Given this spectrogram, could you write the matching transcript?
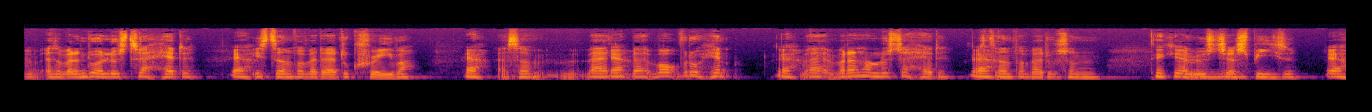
Altså hvordan du har lyst til at have det, ja. i stedet for hvad det er, du craver. Ja. Altså, hvad er det, ja. hvad, hvor vil du hen? Ja. Hvad, hvordan har du lyst til at have det, ja. i stedet for hvad du sådan det har lyst til at spise? Ja.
